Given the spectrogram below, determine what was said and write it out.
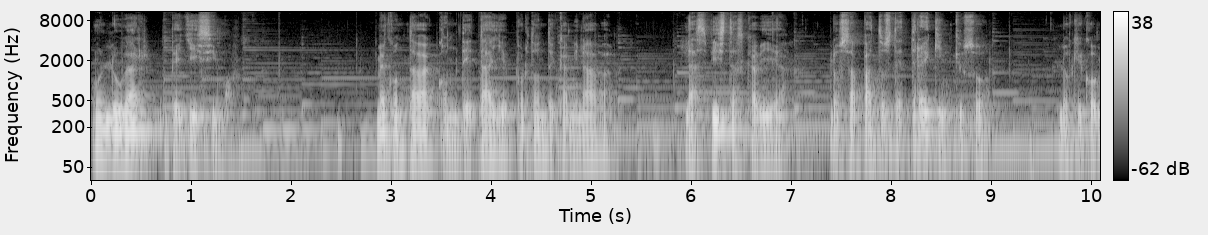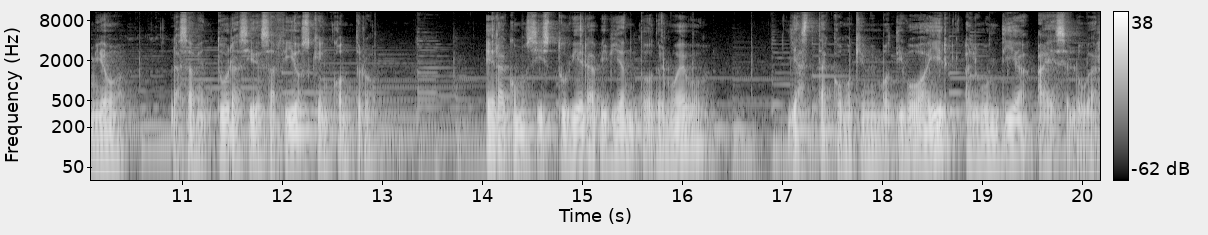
un lugar bellísimo. Me contaba con detalle por dónde caminaba, las vistas que había, los zapatos de trekking que usó, lo que comió, las aventuras y desafíos que encontró. Era como si estuviera viviendo de nuevo y hasta como que me motivó a ir algún día a ese lugar.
